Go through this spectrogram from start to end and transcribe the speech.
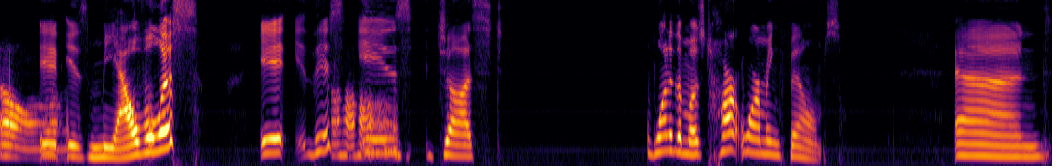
Oh, It is meowvelous. It this Aw. is just one of the most heartwarming films. And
